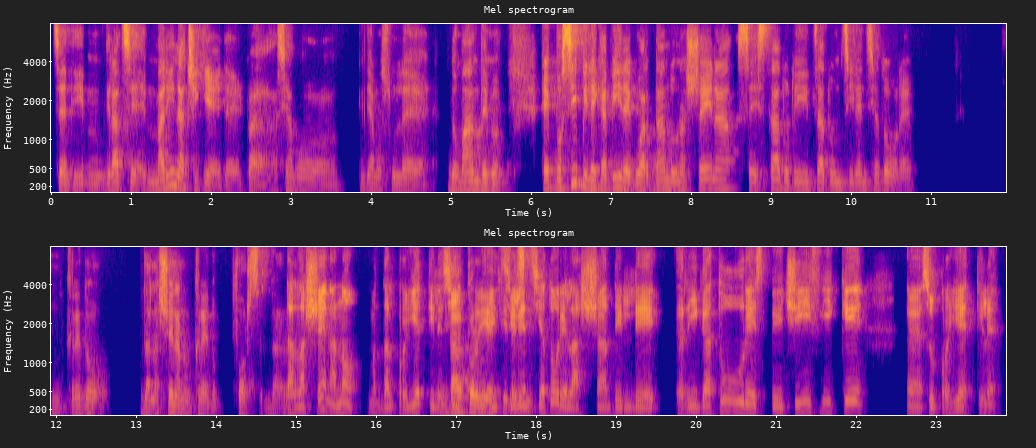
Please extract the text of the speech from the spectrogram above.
Senti, mm, grazie. Marina ci chiede, qua siamo, andiamo sulle domande, è possibile capire guardando una scena se è stato utilizzato un silenziatore? Credo dalla scena non credo, forse. Da... Dalla scena no, ma dal proiettile sì. Dal proiettile, il silenziatore sì. lascia delle rigature specifiche eh, sul proiettile.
